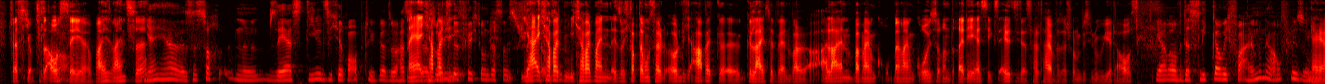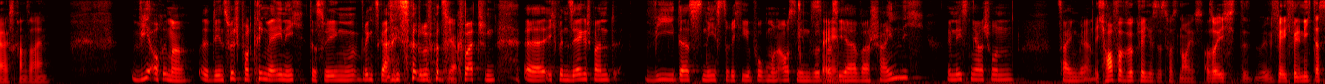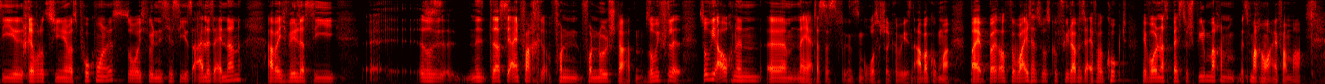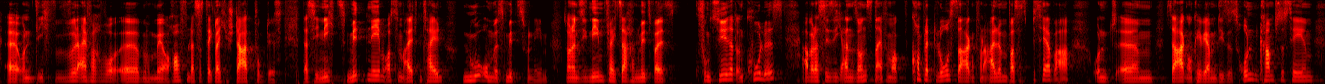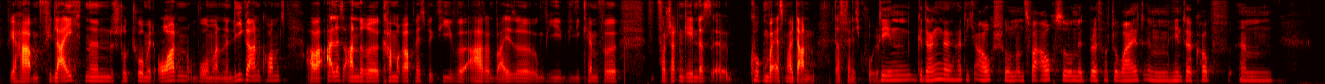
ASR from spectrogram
Ich weiß nicht, ob das aussähe. Wei- Meinst du? Ja, ja, es ist doch eine sehr stilsichere Optik. Also hast Naja, du ich so halt die Befürchtung, dass das Ja, ich habe halt, ich habe halt meinen, also ich glaube, da muss halt ordentlich Arbeit ge geleistet werden, weil allein bei meinem, bei meinem größeren 3DS XL sieht das halt teilweise schon ein bisschen weird aus. Ja, aber das liegt, glaube ich, vor allem in der Auflösung. Ja, ja, es kann sein. Wie auch immer, äh, den Switchport kriegen wir eh nicht, deswegen bringt es gar nichts darüber zu Ja. quatschen. Äh, ich bin sehr gespannt, wie das nächste richtige Pokémon aussehen wird, was Same. sie ja wahrscheinlich im nächsten Jahr schon zeigen werden. Ich hoffe wirklich, es ist was Neues. Also ich, ich will- ich will nicht, dass sie revolutionieren, was Pokémon ist. So, ich will nicht, dass sie jetzt alles ändern, aber ich will, dass sie, äh, also, ne, dass sie einfach von, von Null starten. So wie viele, so wie auch einen, ähm, naja, das ist, ist ein großer Schritt gewesen. Aber guck mal, bei Breath of the Wild hast du das Gefühl, haben sie einfach geguckt, wir wollen das beste Spiel machen, jetzt machen wir einfach mal. Äh, und ich würde einfach äh, mir hoffen, dass das der gleiche Startpunkt ist. Dass sie nichts mitnehmen aus dem alten Teil, nur um es mitzunehmen. Sondern sie nehmen vielleicht Sachen mit, weil es funktioniert hat und cool ist, aber dass sie sich ansonsten einfach mal komplett lossagen von allem, was es bisher war und ähm, sagen, okay, wir haben dieses Rundenkampfsystem, wir haben vielleicht eine Struktur mit Orden, wo man in eine Liga ankommt, aber alles andere, Kameraperspektive, Art und Weise, irgendwie, wie die Kämpfe vonstatten gehen, das äh, gucken wir erstmal dann. Das fände ich cool. Den Gedankengang hatte ich auch schon und zwar auch so mit Breath of the Wild im Hinterkopf ähm,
